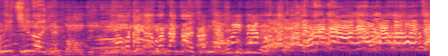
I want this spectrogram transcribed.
উনি ছিল করা উচিত ছিল। এখন তো বুঝলে ওনাকে আগেও ডাকা হয়েছে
